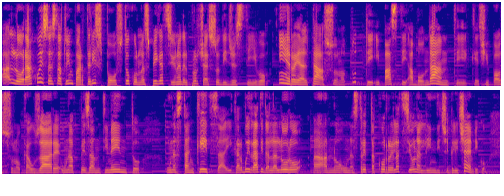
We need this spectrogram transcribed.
Allora, questo è stato in parte risposto con la spiegazione del processo digestivo. In realtà sono tutti i pasti abbondanti che ci possono causare un appesantimento, una stanchezza. I carboidrati dalla loro eh, hanno una stretta correlazione all'indice glicemico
